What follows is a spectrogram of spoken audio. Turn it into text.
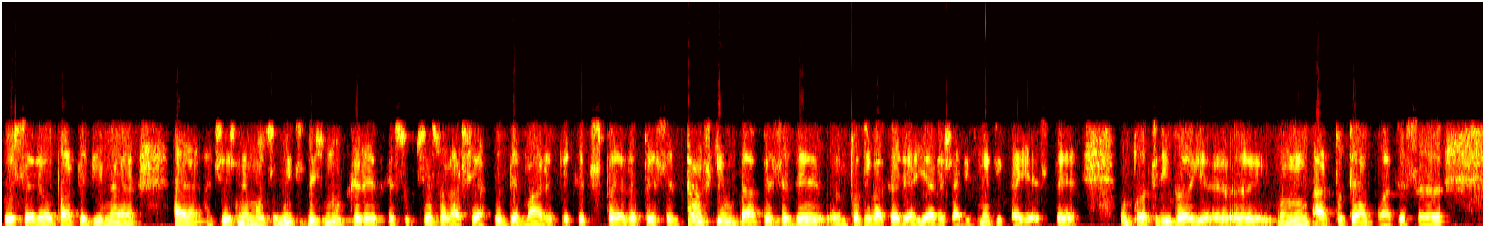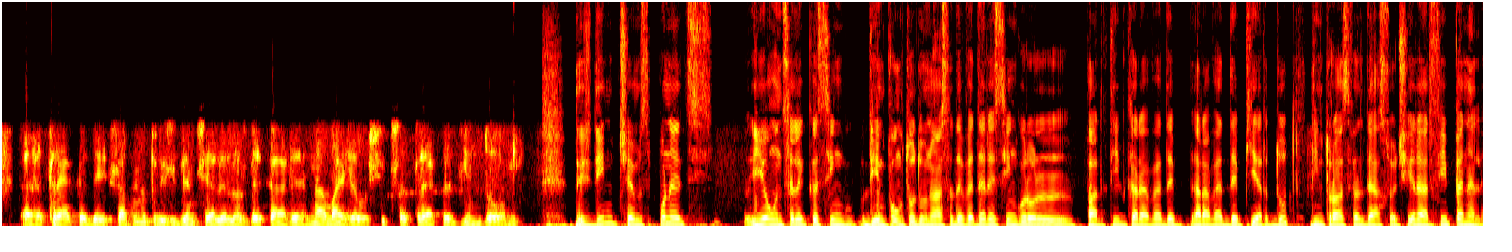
USR, o parte din uh, acești nemulțumiți. Deci nu cred că succesul ar fi atât de mare pe cât speră PSD. În schimb, da, PSD, împotriva căreia iarăși aritmetica este împotrivă, e, e, ar putea poate să uh, treacă de examenul prezidențialelor de care n-a mai reușit să treacă din 2000. Deci, din ce îmi spuneți, eu înțeleg că, singur, din punctul dumneavoastră de vedere, singurul partid care avea de, ar avea de pierdut dintr-o astfel de asociere ar fi PNL.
